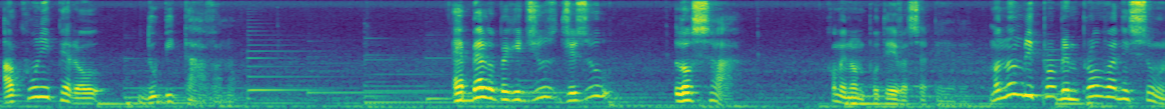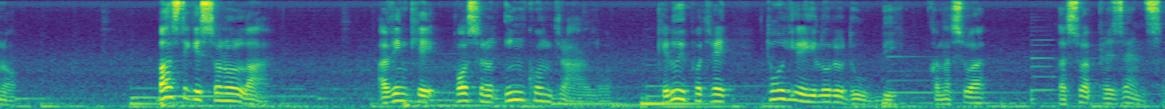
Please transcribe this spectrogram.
Alcuni però dubitavano. È bello perché Gesù lo sa, come non poteva sapere, ma non riprova nessuno. Basta che sono là, affinché possano incontrarlo, che lui potrà togliere i loro dubbi con la sua, la sua presenza.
